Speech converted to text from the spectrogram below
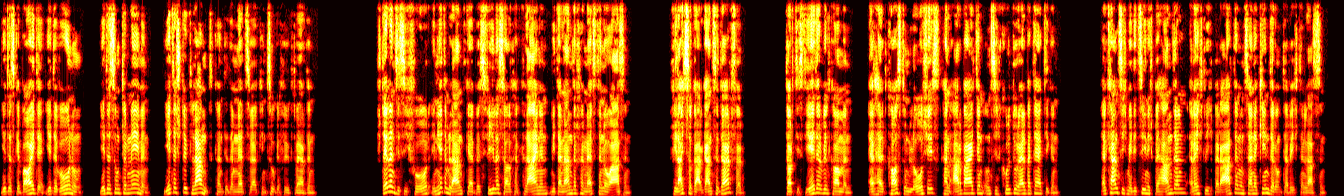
jedes Gebäude, jede Wohnung, jedes Unternehmen, jedes Stück Land könnte dem Netzwerk hinzugefügt werden. Stellen Sie sich vor, in jedem Land gäbe es viele solcher kleinen, miteinander vernetzten Oasen. Vielleicht sogar ganze Dörfer. Dort ist jeder willkommen, erhält Kost und Logis, kann arbeiten und sich kulturell betätigen. Er kann sich medizinisch behandeln, rechtlich beraten und seine Kinder unterrichten lassen.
